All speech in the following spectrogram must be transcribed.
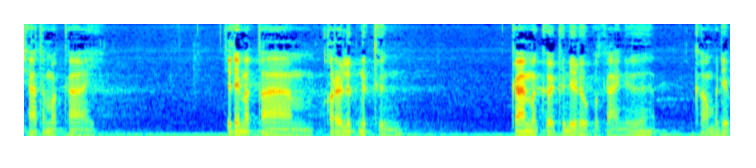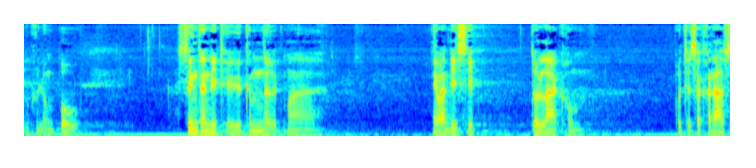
ชาธรรมกาย จะได้มาตามกระลึกนึกถึง การมาเกิดขึ้นในรูปกายเนื้อของพระเดชพระคุณหลวงปู่ซึ่งท่านได้ถือกำเนิดมา ในวันที่สิบตุลาคม พุทธศักราช 2427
